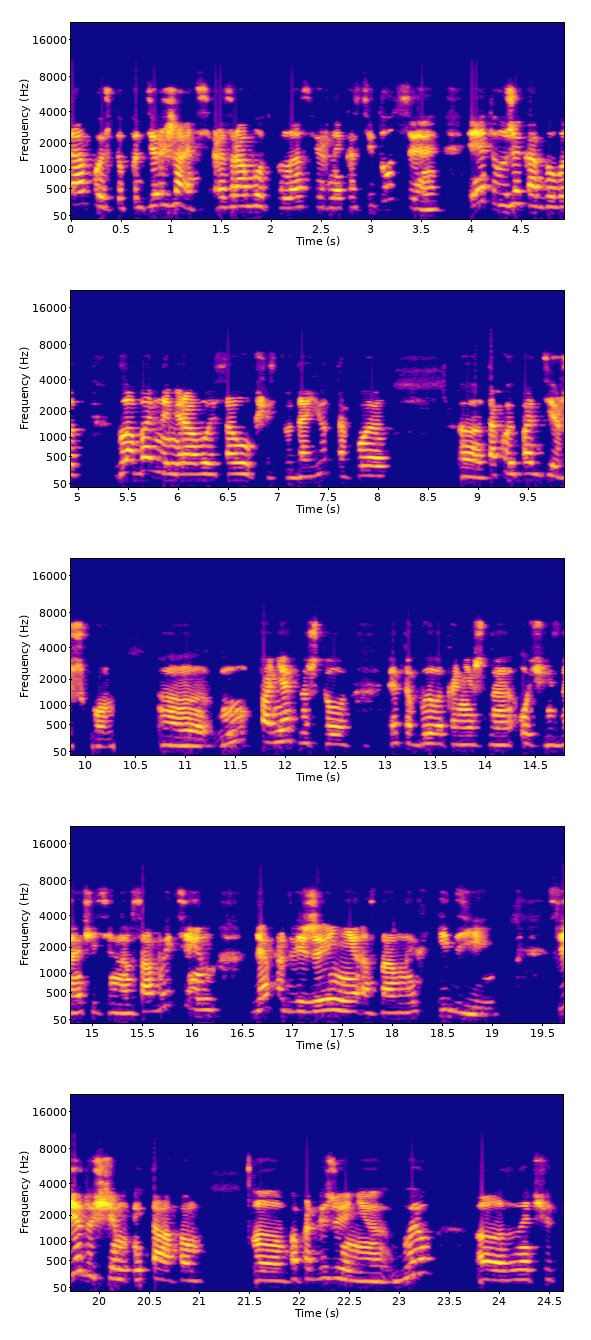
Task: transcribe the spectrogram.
такой, что поддержать разработку ноосферной конституции, и это уже как бы вот глобальное мировое сообщество дает такое, э, такую поддержку. Э, ну, понятно, что это было, конечно, очень значительным событием для продвижения основных идей. Следующим этапом э, по продвижению был, э, значит,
